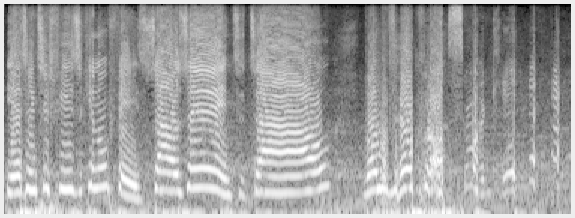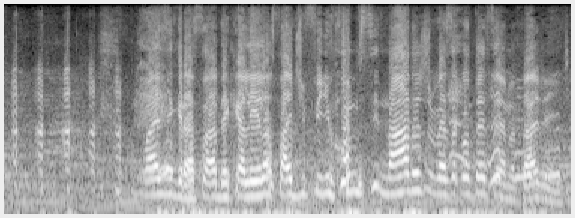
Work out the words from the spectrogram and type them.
e a gente finge que não fez. Tchau, gente, tchau. Vamos ver o próximo aqui. O mais engraçado é que a Leila sai de fininho como se nada estivesse acontecendo, tá, gente?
